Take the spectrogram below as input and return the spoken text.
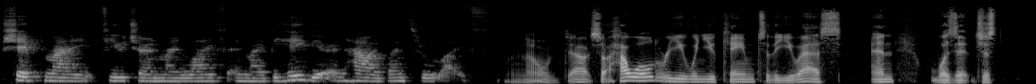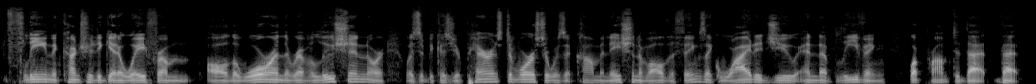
shaped my future and my life and my behavior and how I went through life. No doubt. So, how old were you when you came to the U.S.? And was it just fleeing the country to get away from all the war and the revolution, or was it because your parents divorced, or was it a combination of all the things? Like, why did you end up leaving? What prompted that that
